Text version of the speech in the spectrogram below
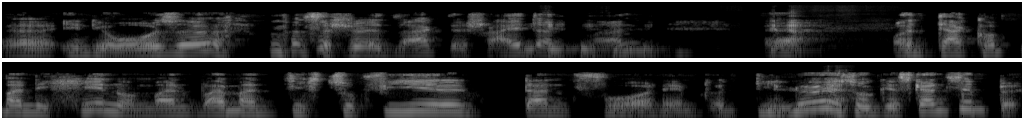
äh, in die Hose, was er schön sagte, scheitert man. ja. Und da kommt man nicht hin, und man, weil man sich zu viel dann vornimmt. Und die Lösung ja. ist ganz simpel.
